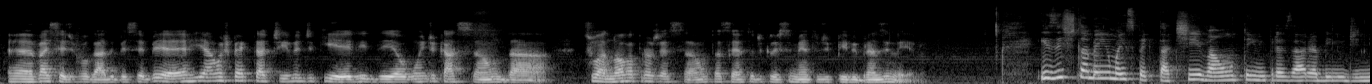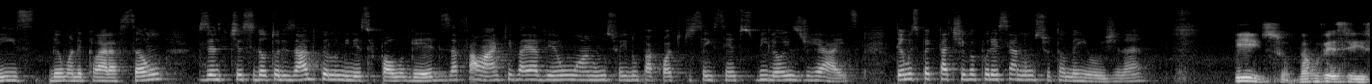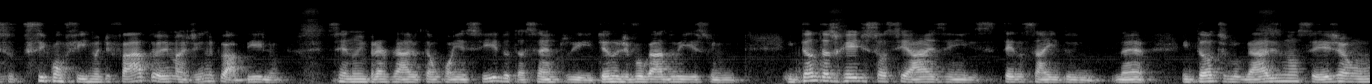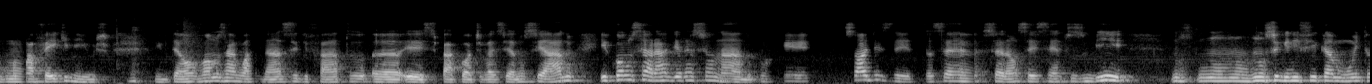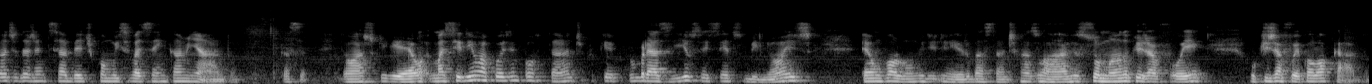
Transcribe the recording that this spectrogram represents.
é, vai ser divulgado o IBCBR e há uma expectativa de que ele dê alguma indicação da sua nova projeção, tá certo, de crescimento de PIB brasileiro. Existe também uma expectativa, ontem o empresário Abílio Diniz deu uma declaração dizendo que tinha sido autorizado pelo ministro Paulo Guedes a falar que vai haver um anúncio aí de um pacote de 600 bilhões de reais. Tem uma expectativa por esse anúncio também hoje, né? Isso, vamos ver se isso se confirma de fato. Eu imagino que o Abílio, sendo um empresário tão conhecido, tá certo, e tendo divulgado isso em, em tantas redes sociais, e tendo saído em, né, em tantos lugares não seja um, uma fake news. Então, vamos aguardar se de fato uh, esse pacote vai ser anunciado e como será direcionado, porque só dizer tá certo, serão 600 bi não, não, não, significa muito antes da gente saber de como isso vai ser encaminhado. Tá então, acho que é, mas seria uma coisa importante, porque para o Brasil, 600 bilhões é um volume de dinheiro bastante razoável, somando o que já foi, o que já foi colocado.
